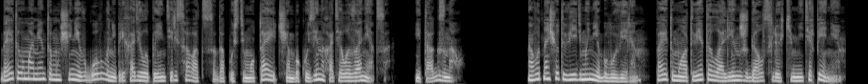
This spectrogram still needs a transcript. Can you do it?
До этого момента мужчине в голову не приходило поинтересоваться, допустим, у Таи, чем бы кузина хотела заняться. И так знал. А вот насчет ведьмы не был уверен, поэтому ответа Лалин ждал с легким нетерпением,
